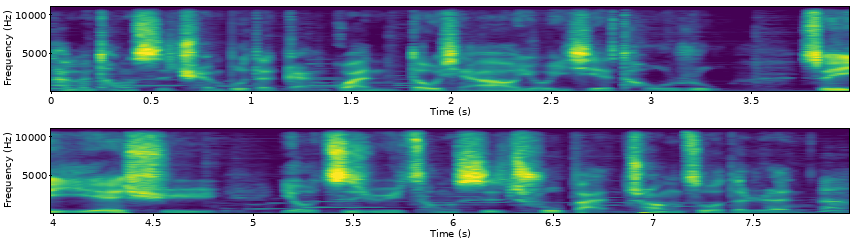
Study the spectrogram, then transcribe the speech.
他们同时全部的感官都想要有一些投入，所以也许有志于从事出版创作的人，嗯，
